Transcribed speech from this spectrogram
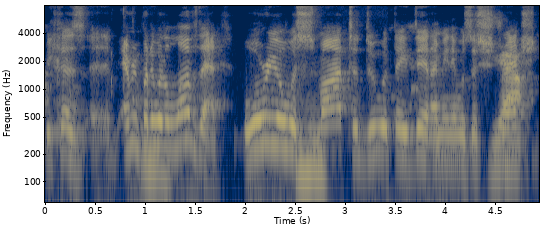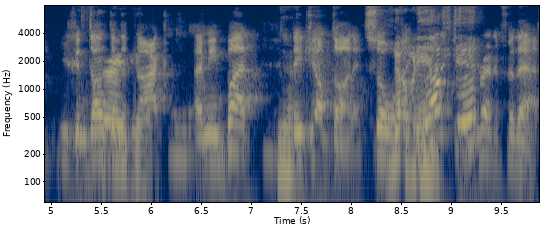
because uh, everybody would have loved that. Oreo was smart to do what they did. I mean, it was a stretch. You can dunk Very in the good. dark. I mean, but Yeah. they jumped on it. So Nobody I- else did. Credit for that.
